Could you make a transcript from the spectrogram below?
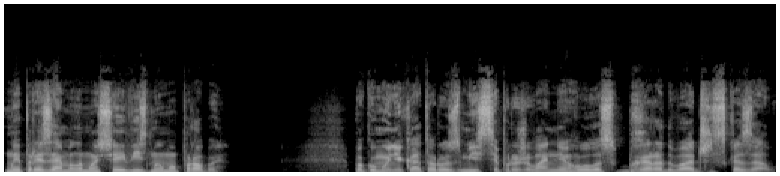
Ми приземлимося і візьмемо проби. По комунікатору з місця проживання голос Бгарадвадж сказав:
